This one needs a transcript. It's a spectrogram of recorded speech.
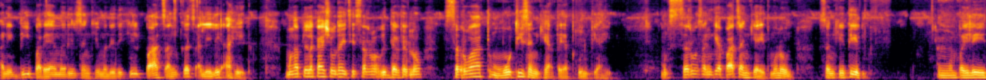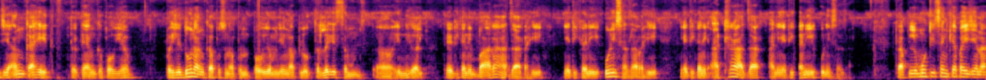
आणि डी पर्यायामधील संख्येमध्ये देखील पाच अंकच आलेले आहेत. मग आपल्याला काय शोधायचे सर्व विद्यार्थ्यांनो? सर्वात मोठी संख्या आता यात कोणती आहे? मग सर्व संख्या पाच अंकी आहेत म्हणून संख्येतील पहिले जे अंक आहेत तर ते अंक पाहूया. पहिले दोन अंकापासून आपण पाहूया म्हणजे आपलं उत्तर लगेच समज निघाल. त्या ठिकाणी बारा हजार आहे या ठिकाणी एकोणीस हजार आहे या ठिकाणी अठरा हजार आणि या ठिकाणी एकोणीस हजार. तर आपल्याला मोठी संख्या पाहिजे ना?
